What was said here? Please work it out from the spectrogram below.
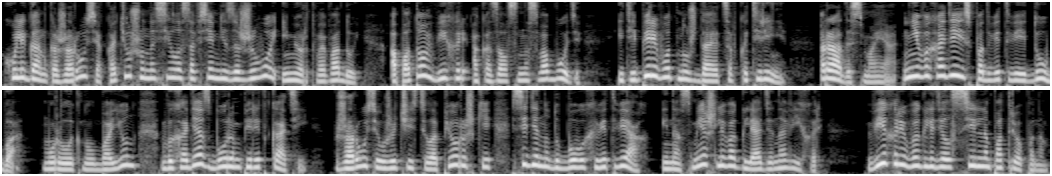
хулиганка Жаруся Катюшу носила совсем не за живой и мертвой водой, а потом вихрь оказался на свободе, и теперь вот нуждается в Катерине. «Радость моя, не выходи из-под ветвей дуба», – мурлыкнул Баюн, выходя с буром перед Катей. Жаруся уже чистила перышки, сидя на дубовых ветвях и насмешливо глядя на вихрь. Вихрь выглядел сильно потрепанным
